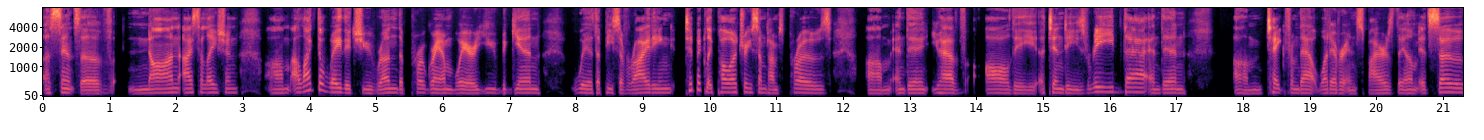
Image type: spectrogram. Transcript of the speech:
a sense of non isolation. Um, I like the way that you run the program where you begin with a piece of writing, typically poetry, sometimes prose, um, and then you have all the attendees read that and then um, take from that whatever inspires them. It's so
